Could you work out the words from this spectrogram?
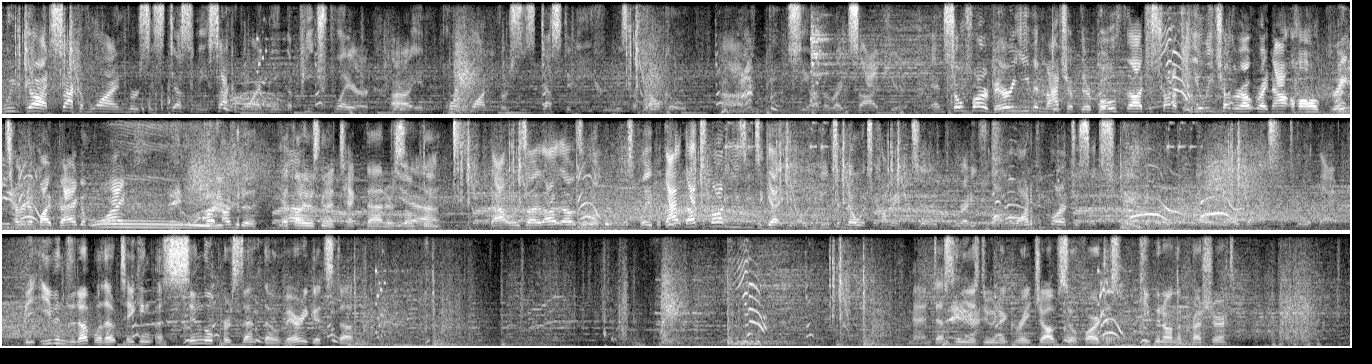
We've got Sack of Wine versus Destiknee. Sack of Wine being the Peach player uh, in Port 1 versus Destiknee, who is the Falco. Uh, see on the right side here. And so far, very even matchup. They're both uh, just trying to feel each other out right now. Oh, great turn by Bag of Wine. Ooh, But yeah. I thought he was going to tech that or Yeah, something. that was uh, that, that was a little bit of a misplay, but that that's not easy to get. You know, you need to know it's coming to be ready for that. A lot of people aren't just like spamming RL buttons to. But he evens it up without taking a single percent, though. Very good stuff. Man, Destiknee is doing a great job so far, just keeping on the pressure.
